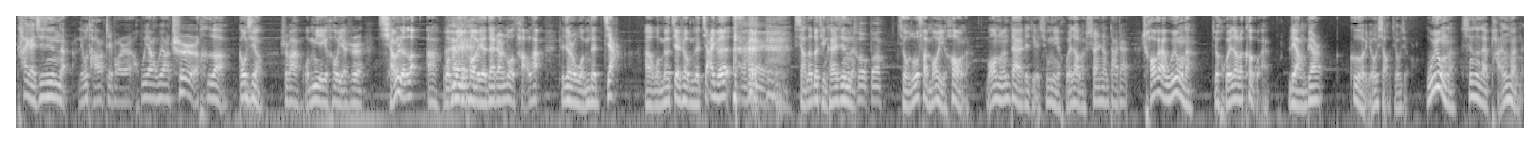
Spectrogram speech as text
开开心心的。刘唐这帮人互相互相吃喝，高兴。是吧？我们也以后也是强人了啊！我们以后也在这儿落草了，这就是我们的家啊！我们要建设我们的家园，想的都挺开心的。酒足饭饱以后呢，王伦带着这几个兄弟回到了山上大寨，晁盖、吴用呢就回到了客馆，两边各有小九九。吴用呢心思在盘算着，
